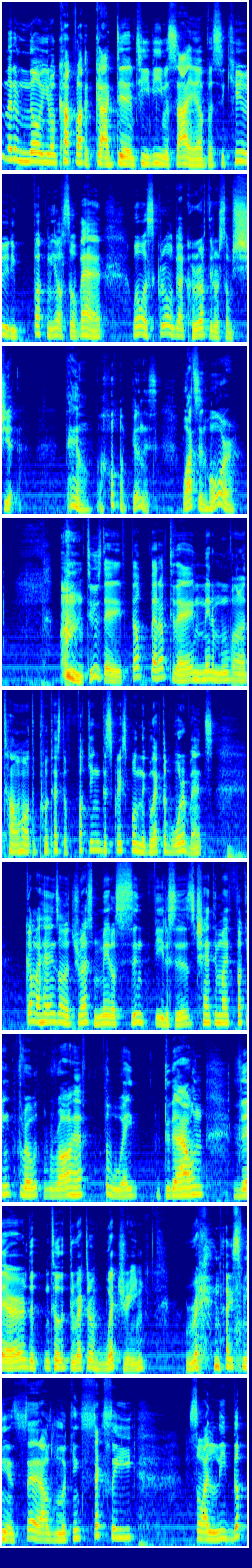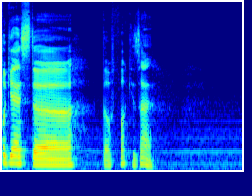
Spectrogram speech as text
Let him know you don't cockblock a goddamn TV messiah, but security fucked me up so bad. Well, a scroll got corrupted or some shit. Damn. Oh my goodness. Watson horror. Tuesday. Felt fed up today. Made a move on a town hall to protest the fucking disgraceful neglect of water vents. Got my hands on a dress made of sin fetuses, chanting my fucking throat raw half the way down there the, until the director of Wet Dream recognized me and said I was looking sexy. So I leaped up against uh the fuck is that?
